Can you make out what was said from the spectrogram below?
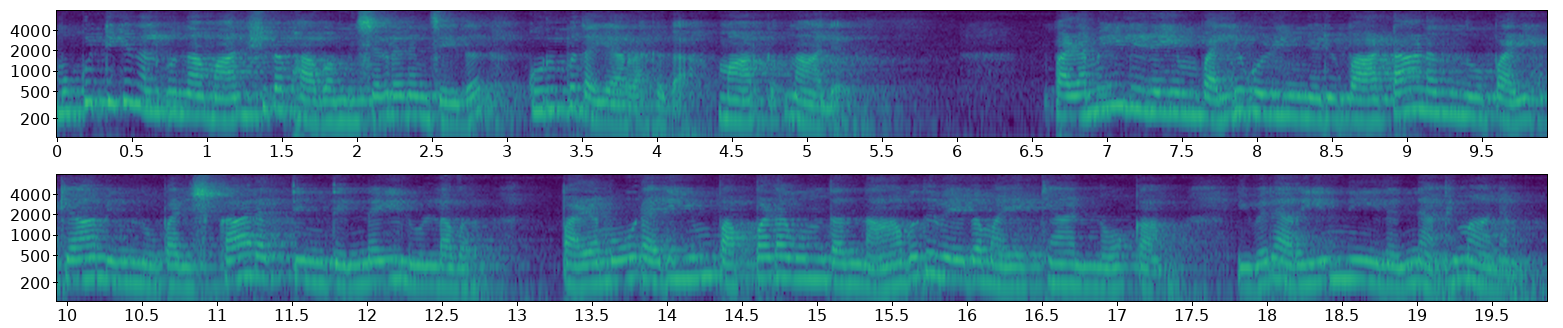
മുക്കുറ്റിക്ക് നൽകുന്ന മാനുഷിക ഭാവം വിശകലനം ചെയ്ത് കുറിപ്പ് തയ്യാറാക്കുക. മാർക്ക് നാല്. പഴമയിലിഴയും പല്ലുകൊഴിഞ്ഞൊരു പാട്ടാണെന്നു പഴിക്കാമെന്നു പരിഷ്കാരത്തിൻ തിണ്ണയിലുള്ളവർ. പഴമോടരിയും പപ്പടവും തന്നാവത് വേഗം അയക്കാൻ നോക്കാം. ഇവരറിയുന്നീലെന്നെ അഭിമാനം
